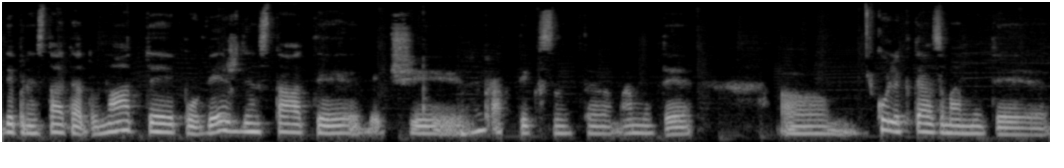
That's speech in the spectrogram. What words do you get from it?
de prin state adunate, povești din state, deci uh-huh. practic sunt uh, mai multe, uh, colectează mai multe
